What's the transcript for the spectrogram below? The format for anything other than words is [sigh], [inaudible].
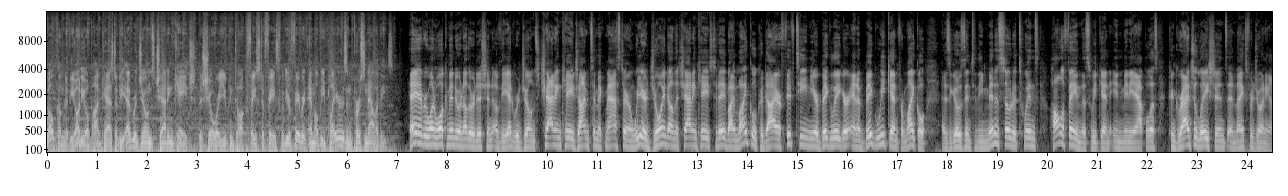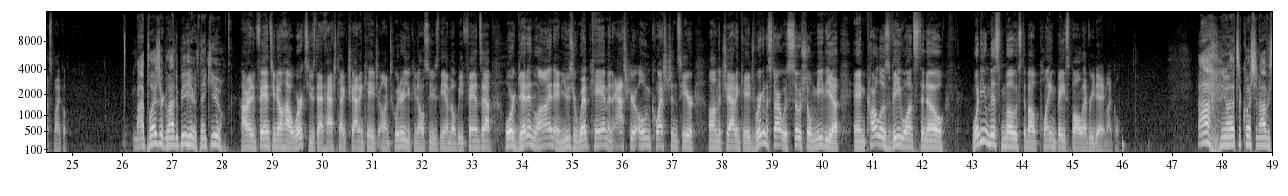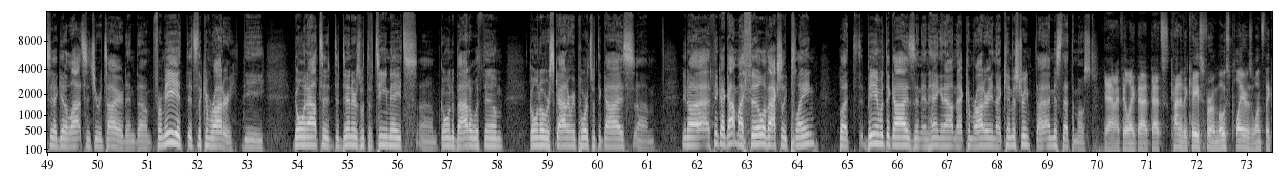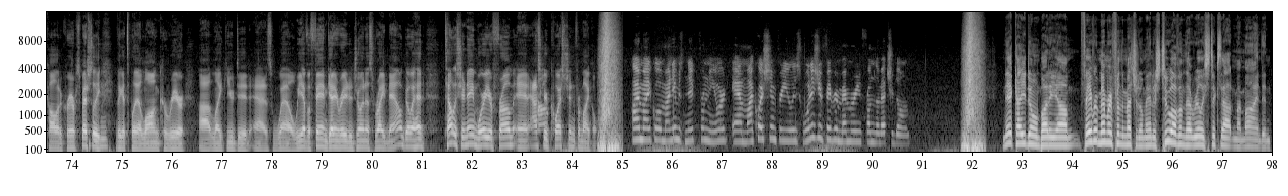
Welcome to the audio podcast of the Edward Jones Chatting Cage, the show where you can talk face to face with your favorite MLB players and personalities. Hey everyone, welcome into another edition of the Edward Jones Chatting Cage. I'm Tim McMaster, and we are joined on the Chatting Cage today by Michael Cuddyer, 15 year big leaguer, and a big weekend for Michael as he goes into the Minnesota Twins Hall of Fame this weekend in Minneapolis. Congratulations, and thanks for joining us, Michael. My pleasure. Glad to be here. Thank you. All right, and fans, you know how it works. Use that hashtag chatting cage on Twitter. You can also use the MLB Fans app or get in line and use your webcam and ask your own questions here on the chatting cage. We're going to start with social media, and Carlos V wants to know what do you miss most about playing baseball every day, Michael? Ah, you know, that's a question obviously I get a lot since you retired. And um, for me, it, it's the camaraderie, the going out to, to dinners with the teammates, um, going to battle with them going over scouting reports with the guys. Um, you know, I think I got my fill of actually playing, but being with the guys and, and hanging out and that camaraderie and that chemistry, I, I miss that the most. Yeah, and I feel like that that's kind of the case for most players once they call it a career, especially mm-hmm. if they get to play a long career uh, like you did as well. We have a fan getting ready to join us right now. Go ahead, tell us your name, where you're from, and ask your question for Michael. Hi, Michael. My name is Nick from New York, and my question for you is, what is your favorite memory from the Metrodome? Nick, how you doing, buddy? Um, favorite memory from the Metrodome, man. There's two of them that really sticks out in my mind, and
